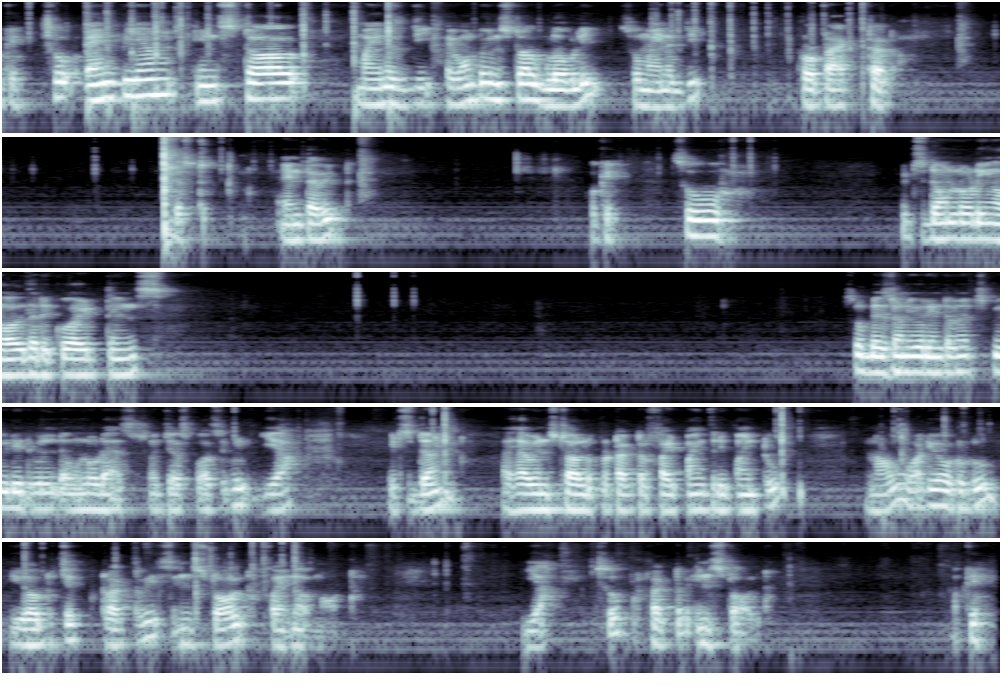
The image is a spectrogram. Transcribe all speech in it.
Okay. So npm install minus g. I want to install globally. So minus g. Protractor. Just enter it. Okay. So it's downloading all the required things so based on your internet speed it will download as much as possible. Yeah it's done. I have installed protractor 5.3.2 now what you have to do you have to check protractor is installed fine or not. Yeah so protractor installed. Okay.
